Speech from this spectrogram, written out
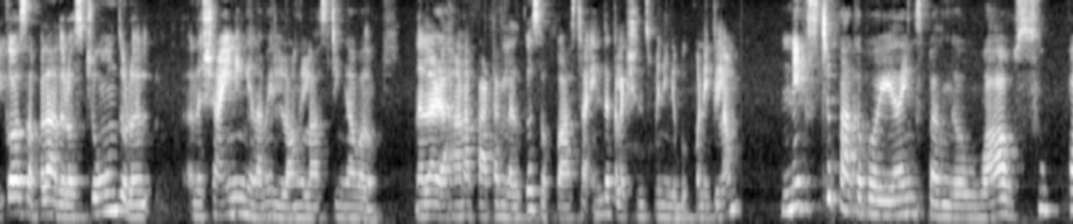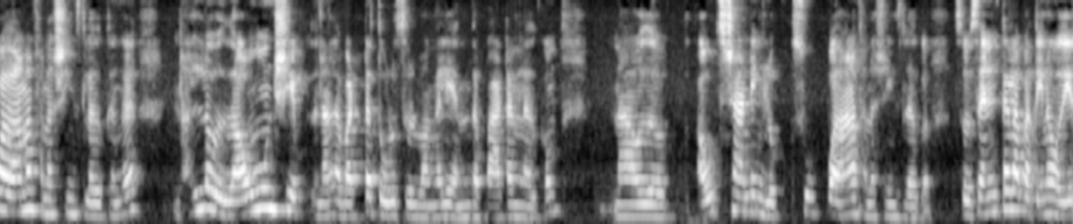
பிகாஸ் அப்போ தான் அதோட ஸ்டோன்ஸோட அந்த ஷைனிங் எல்லாமே லாங் லாஸ்டிங்காக வரும். நல்ல அழகான பேட்டர்னில் இருக்குது ஸோ ஃபாஸ்ட்டாக இந்த கலெக்ஷன்ஸுமே நீங்கள் புக் பண்ணிக்கலாம். நெக்ஸ்ட் பார்க்க போகிற இயரிங்ஸ் பாருங்க. வாவ் சூப்பரான ஃபினிஷிங்ஸில் இருக்குங்க. நல்ல ஒரு ரவுண்ட் ஷேப் நல்ல வட்டத்தோடு சொல்லுவாங்க இல்லையா? எந்த பேட்டர்னில் இருக்கும். நான் ஒரு அவுட்ஸ்டாண்டிங் லுக் சூப்பரான ஃபினிஷிங்ஸில் இருக்குது ஸோ சென்டரில் பார்த்தீங்கன்னா ஒரே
